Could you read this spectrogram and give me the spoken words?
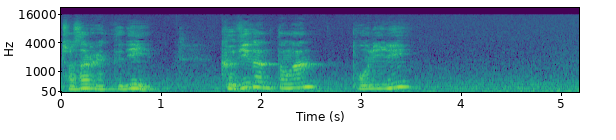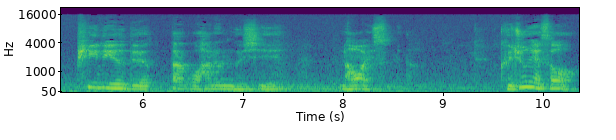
조사를 했더니 그 기간 동안 본인이 피리어드였다고 하는 것이 나와 있습니다. 그 중에서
